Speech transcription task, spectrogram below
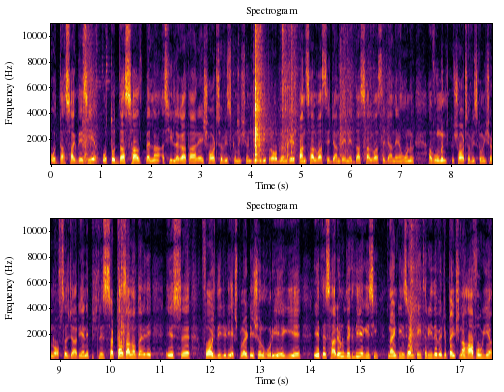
ਉਹ ਦੱਸ ਸਕਦੇ ਸੀ। ਉਹ ਤੋਂ 10 ਸਾਲ ਪਹਿਲਾਂ ਅਸੀਂ ਲਗਾਤਾਰ ਇਹ ਸ਼ਾਰਟ ਸਰਵਿਸ ਕਮਿਸ਼ਨ ਦੀ ਜਿਹੜੀ ਪ੍ਰੋਬਲਮ ਜਿਹੜੇ 5 ਸਾਲ ਵਾਸਤੇ ਜਾਂਦੇ ਨੇ 10 ਸਾਲ ਵਾਸਤੇ ਜਾਂਦੇ ਨੇ ਹੁਣ women short service commission officer ਜਾ ਰਹੀਆਂ ਨੇ। ਪਿਛਲੇ 60 ਸਾਲਾਂ ਤੋਂ ਇਹਦੀ ਇਸ ਫੌਜ ਦੀ ਜਿਹੜੀ ਐਕਸਪਲੋਇਟੇਸ਼ਨ ਹੋ ਰਹੀ ਹੈਗੀ ਹੈ ਇਹ ਤੇ ਸਾਰਿਆਂ ਨੂੰ ਦਿਖਦੀ ਹੈਗੀ ਸੀ। 1973 ਦੇ ਵਿੱਚ ਪੈਨਸ਼ਨਾਂ ਹਾਫ ਹੋ ਗਈਆਂ।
